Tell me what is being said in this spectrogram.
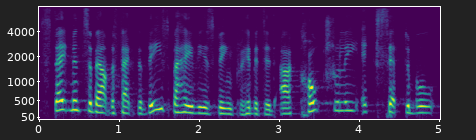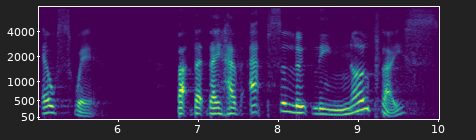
statements about the fact that these behaviors being prohibited are culturally acceptable elsewhere but that they have absolutely no place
